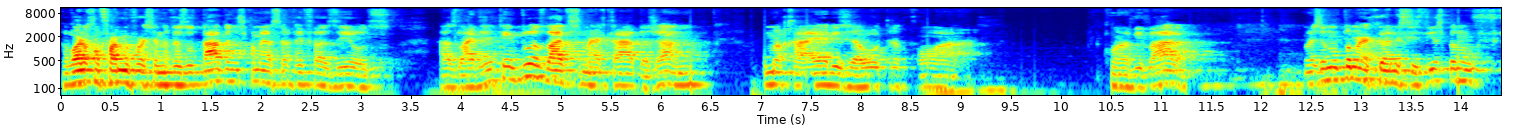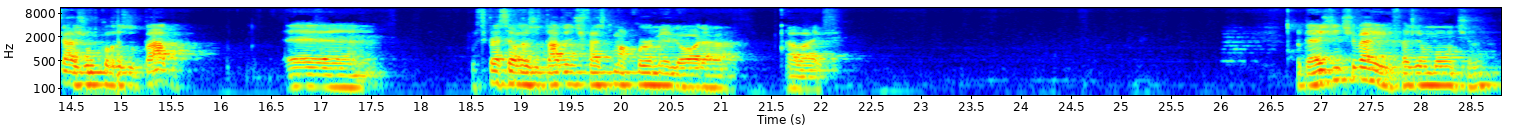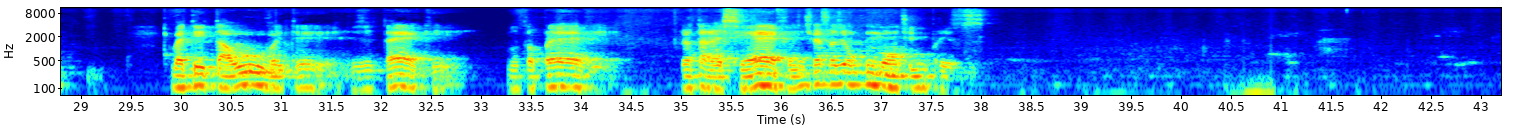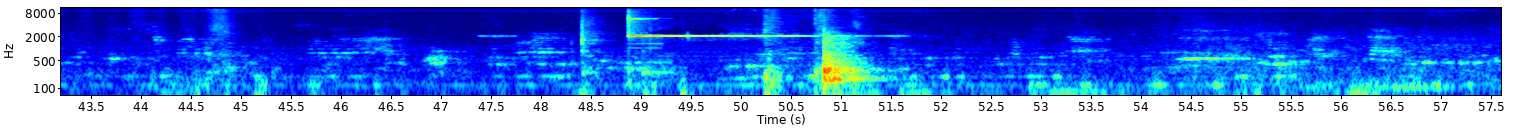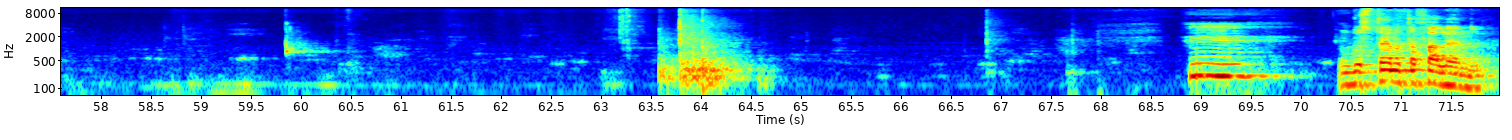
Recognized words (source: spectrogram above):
Agora, conforme for sendo resultado, a gente começa a refazer os, as lives. A gente tem duas lives marcadas já, né? Uma com a Ares e a outra com a com a Vivara. Mas eu não estou marcando esses dias para não ficar junto com o resultado. É... Se para ser o resultado, a gente faz com uma cor melhor a, a live. Daí a gente vai fazer um monte, né? Vai ter Itaú, vai ter Zetec, Lutoprev, JSF, a gente vai fazer um, um monte de empresas. O Gustavo está falando.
